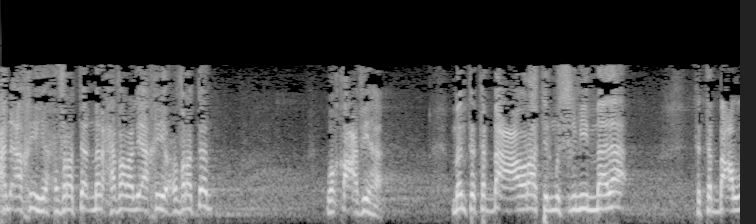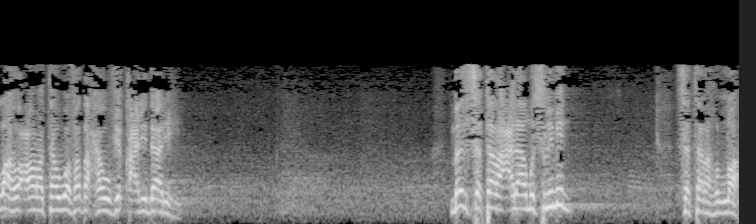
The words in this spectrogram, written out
عن أخيه حفرة من حفر لأخيه حفرة وقع فيها. من تتبع عورات المسلمين ما لا تتبع الله عورته وفضحه في قعر داره. من ستر على مسلم ستره الله.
